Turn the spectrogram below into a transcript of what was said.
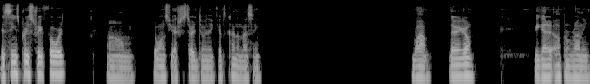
It seems pretty straightforward. Um, but once you actually start doing it, it gets kind of messy. Wow, there you go. We got it up and running.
